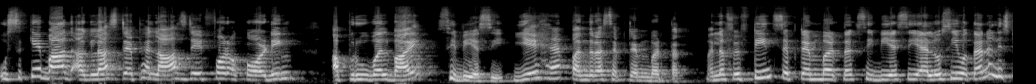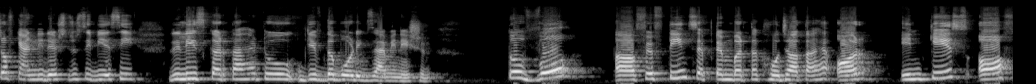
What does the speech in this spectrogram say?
उसके बाद अगला स्टेप है last date for according approval by CBSE ये है 15 सितंबर तक। मतलब 15 सितंबर तक सीबीएसई एलओसी होता है ना लिस्ट ऑफ़ कैंडिडेट्स जो सीबीएसई रिलीज़ करता है to give the board examination तो वो फिफ्टीन uh, सितंबर तक हो जाता है और in case of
